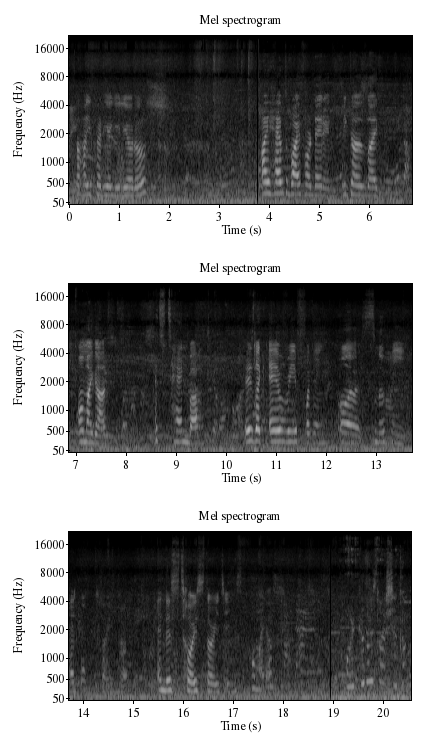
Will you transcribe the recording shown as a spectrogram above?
kat daha yukarıya geliyoruz. I have to buy for Darin because like oh my god it's 10 baht. There's like every fucking oh Snoopy and oh sorry and this Toy Story things. Oh my god. Arkadaşlar şaka mı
